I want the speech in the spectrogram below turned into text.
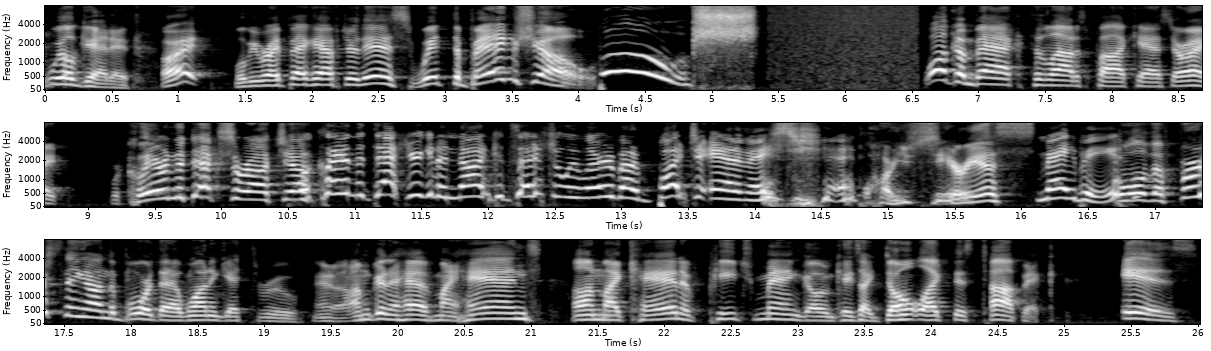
We'll get it. All right, we'll be right back after this with The Bang Show. Woo! Welcome back to the loudest podcast. All right, we're clearing the deck, Sriracha. We're clearing the deck. You're gonna non-consensually learn about a bunch of anime shit. Are you serious? Maybe. Well, the first thing on the board that I want to get through, and I'm going to have my hands on my can of peach mango in case I don't like this topic, is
